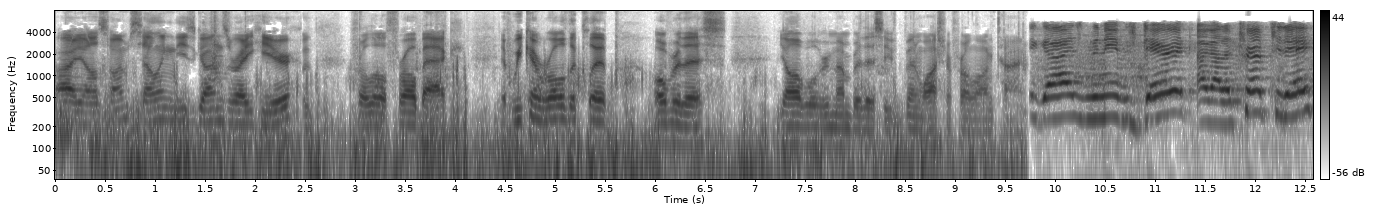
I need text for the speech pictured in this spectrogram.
Alright, y'all. So I'm selling these guns right here for a little throwback. If we can roll the clip over this, y'all will remember this if you've been watching for a long time. Hey guys, my name is Derek. I got a trip today.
